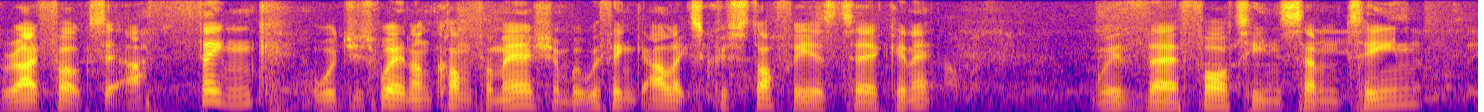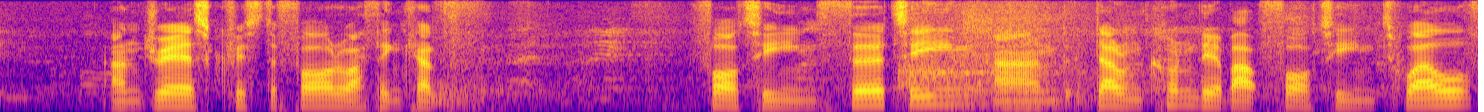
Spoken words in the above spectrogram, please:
Right, folks, I think we're just waiting on confirmation, but we think Alex Christofi has taken it with uh, 14-17. Andreas Christoforou, I think, had 14-13, and Darren Cundy about 14-12.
